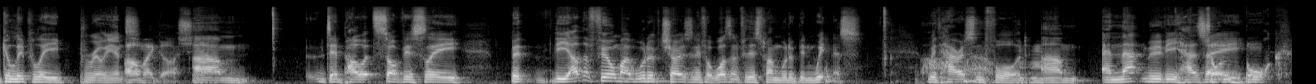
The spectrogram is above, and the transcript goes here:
Gallipoli, brilliant. Mm-hmm. oh my gosh. yeah. Um, Dead Poets, obviously. But the other film I would have chosen if it wasn't for this one would have been Witness with Harrison Ford. Um, and that movie has Mm-hmm. John a. Book,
